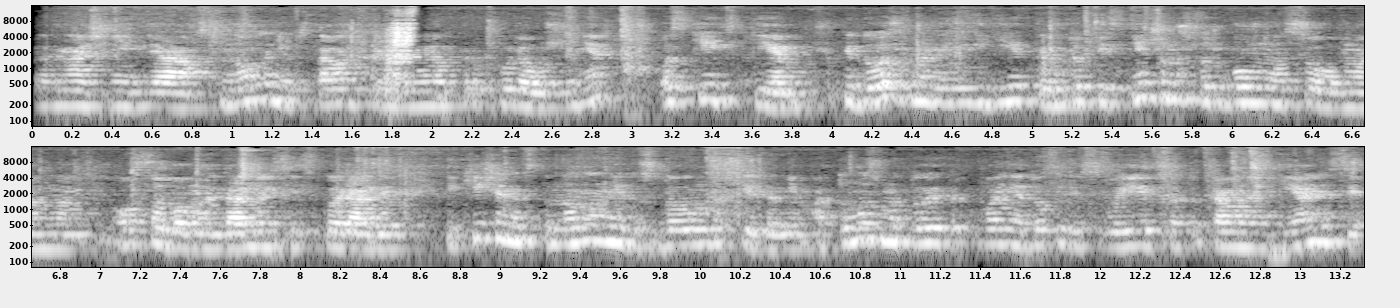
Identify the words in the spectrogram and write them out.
призначений для встановлення обставин кримінального правопорушення, оскільки підозрюваний міг діяти в групі з службовими особами, особами даної сільської ради, які ще не встановлені досудовим розслідуванням, а тому з метою приховання доходів своєї протиправної діяльності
